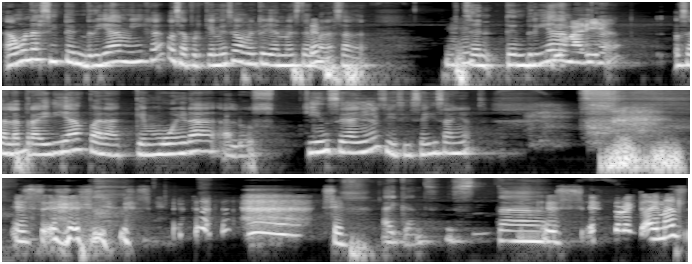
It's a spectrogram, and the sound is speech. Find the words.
aún así tendría a mi hija, o sea, porque en ese momento ya no está embarazada. O sea, tendría a mi hija, o sea, la traería para que muera a los 15 años, 16 años. Es, es, sí. I can't. Está... Es, correcto. Además,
